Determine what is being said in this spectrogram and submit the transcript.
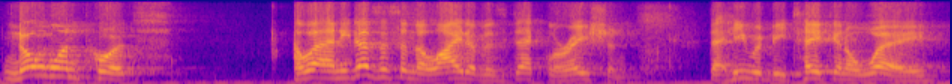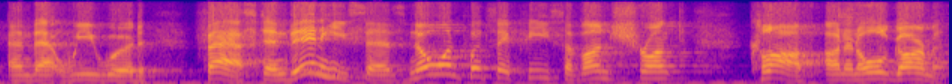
no one puts, and he does this in the light of his declaration that he would be taken away and that we would fast. And then he says, no one puts a piece of unshrunk cloth on an old garment,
